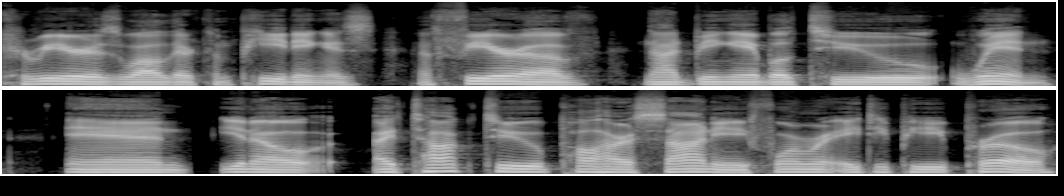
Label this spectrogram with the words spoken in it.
careers while they're competing is a fear of not being able to win. And you know I talked to Paul Harsanyi, former ATP pro,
